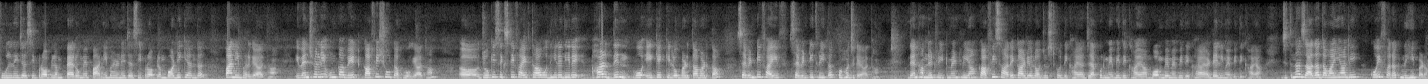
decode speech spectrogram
फूलने जैसी प्रॉब्लम पैरों में पानी भरने जैसी प्रॉब्लम बॉडी के अंदर पानी भर गया था। इवेंचुअली उनका वेट काफ़ी शूट अप हो गया था। जो कि 65 था, वो धीरे धीरे हर दिन वो एक एक किलो बढ़ता बढ़ता 75 73 तक पहुँच गया था। देन हमने ट्रीटमेंट लिया। काफ़ी सारे कार्डियोलॉजिस्ट को दिखाया, जयपुर में भी दिखाया, बॉम्बे में भी दिखाया, दिल्ली में भी दिखाया। जितना ज़्यादा दवाइयाँ ली, कोई फ़र्क नहीं पड़ा।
